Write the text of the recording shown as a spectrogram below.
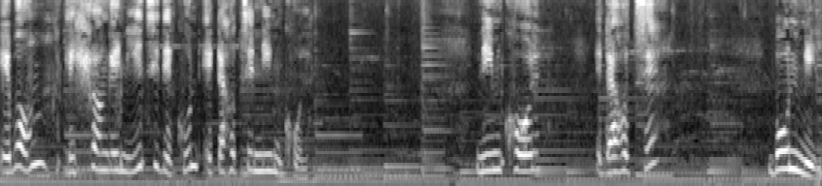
এবং এর সঙ্গে নিয়েছি দেখুন, এটা হচ্ছে নিমখোল নিমখোল এটা হচ্ছে বনমিল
